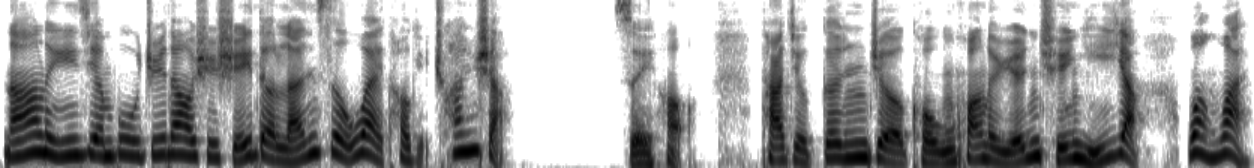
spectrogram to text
拿了一件不知道是谁的蓝色外套给穿上，随后他就跟着恐慌的人群一样往外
